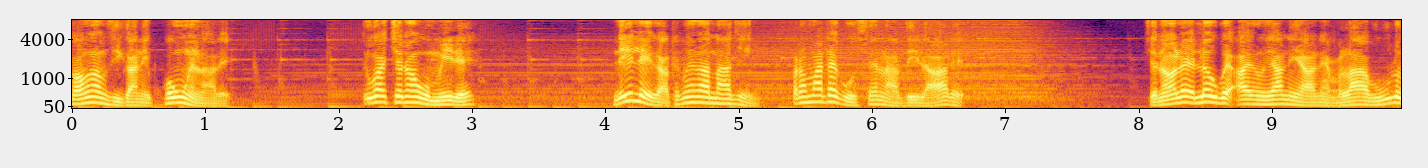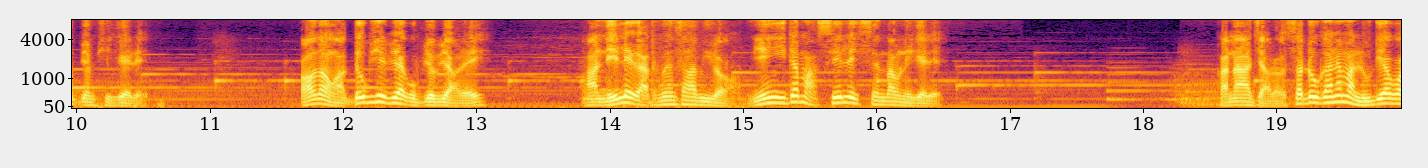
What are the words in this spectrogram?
ခေါင်းဆောင်စီကနေဖုံးဝင်လာတယ်။သူကကျွန်တော်ကိုမေးတယ်။နေ့လေကထမင်းသားနားချင်းပရမတ်တက်ကိုဆင်းလာသေးလားတဲ့။ကျွန်တော်လည်းအလုပ်ပဲအာရုံရနေရတဲ့မလာဘူးလို့ပြန်ဖြေခဲ့တယ်။ခေါင်းဆောင်ကသူ့ဖြစ်ပျက်ကိုပြောပြတယ်။ငါနေ့လေကထမင်းစားပြီးတော့မြင်းကြီးတက်မှာဆေးလိတ်ဆင်းတောင်းနေခဲ့တယ်။ခဏကြာတော့စတူကန်ထဲမှာလူတစ်ယောက်က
